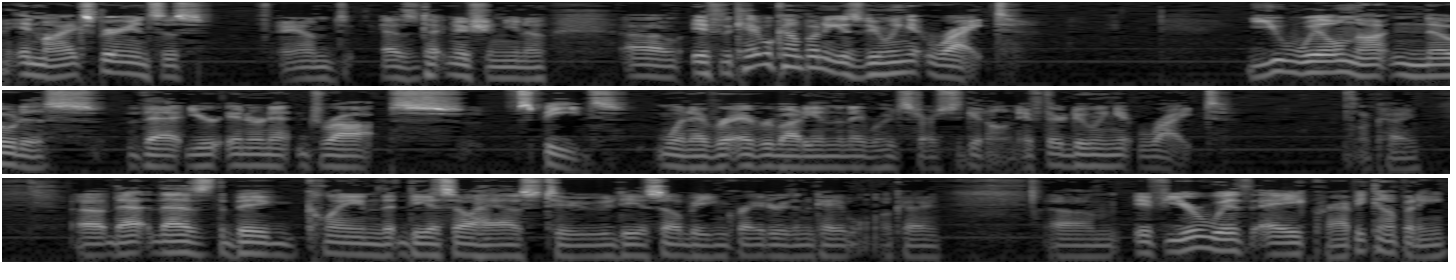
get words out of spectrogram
in my experiences and as a technician, you know, uh, if the cable company is doing it right, you will not notice that your internet drops speeds whenever everybody in the neighborhood starts to get on if they're doing it right. Okay. Uh, that that's the big claim that DSL has to DSL being greater than cable. Okay, um, if you're with a crappy company,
